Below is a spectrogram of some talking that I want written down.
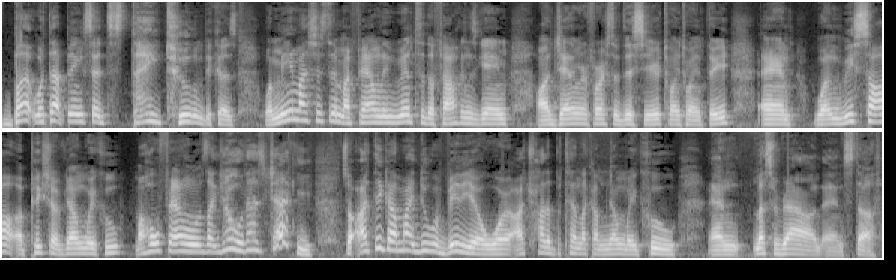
But with that being said, stay tuned because when me and my sister and my family we went to the Falcons game on January 1st of this year, 2023, and when we saw a picture of Younghoe Koo, my whole family was like, yo, that's Jacky. So I think I might do a video where I try to pretend like I'm Younghoe Koo and mess around and stuff.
